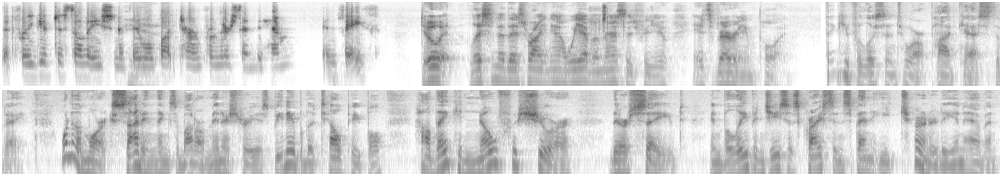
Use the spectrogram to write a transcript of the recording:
the free gift of salvation if they will but turn from their sin to Him in faith. Do it. Listen to this right now. We have a message for you. It's very important. Thank you for listening to our podcast today. One of the more exciting things about our ministry is being able to tell people how they can know for sure they're saved and believe in Jesus Christ and spend eternity in heaven.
